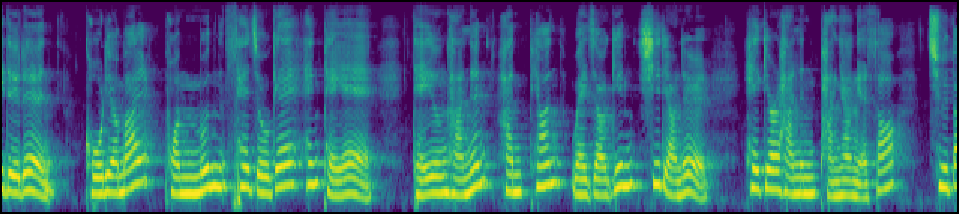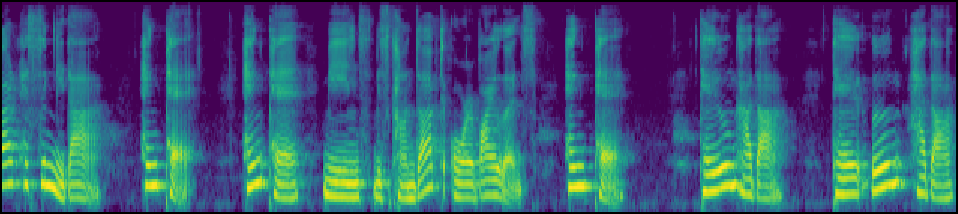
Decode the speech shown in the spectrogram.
이들은 고려말 권문 세족의 행패에 대응하는 한편 외적인 시련을 해결하는 방향에서 출발했습니다. 행패 행패 means misconduct or violence. 행패 대응하다 대응하다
